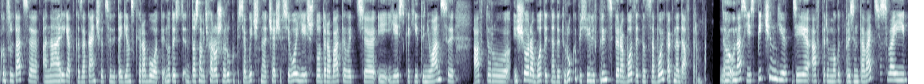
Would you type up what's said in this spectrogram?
консультация, она редко заканчивается литогенской работой. Ну, то есть должна быть хорошая рукопись. Обычно чаще всего есть что дорабатывать, э, и есть какие-то нюансы автору еще работать над этой рукописью или, в принципе, работать над собой как над автором. Э, у нас есть питчинги, где авторы могут презентовать свои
